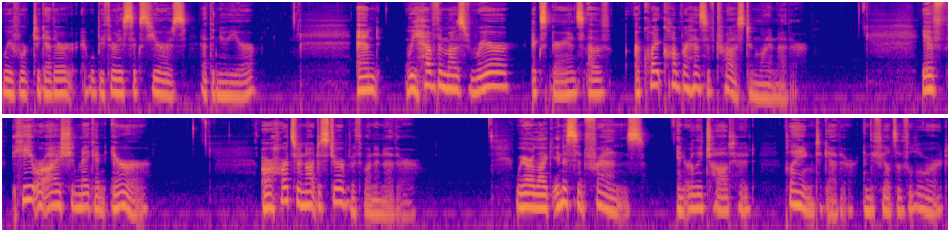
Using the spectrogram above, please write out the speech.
We've worked together, it will be 36 years at the new year. And we have the most rare experience of a quite comprehensive trust in one another. If he or I should make an error, our hearts are not disturbed with one another. We are like innocent friends in early childhood playing together in the fields of the Lord.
